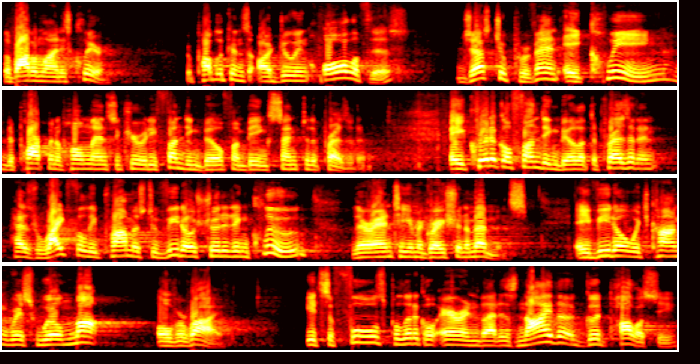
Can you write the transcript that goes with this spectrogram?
The bottom line is clear. Republicans are doing all of this just to prevent a clean Department of Homeland Security funding bill from being sent to the president. A critical funding bill that the president has rightfully promised to veto should it include their anti-immigration amendments, a veto which Congress will not override. It's a fool's political errand that is neither good policy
